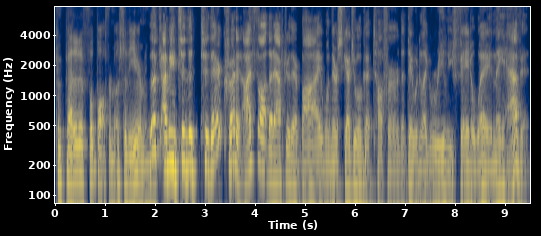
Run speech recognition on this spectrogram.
competitive football for most of the year. I mean, look, I mean, to the to their credit, I thought that after their bye, when their schedule got tougher, that they would like really fade away, and they haven't.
